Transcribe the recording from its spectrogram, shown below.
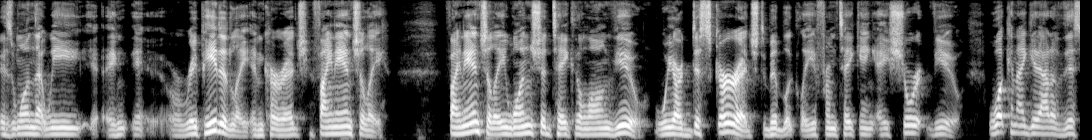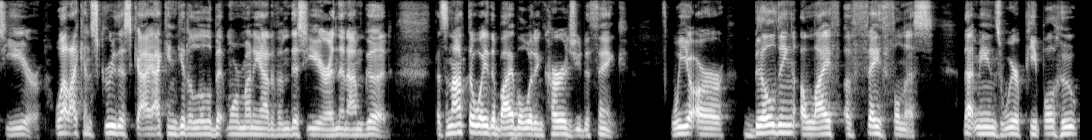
is one that we eh, in, in, repeatedly encourage financially. Financially, one should take the long view. We are discouraged biblically from taking a short view. What can I get out of this year? Well, I can screw this guy. I can get a little bit more money out of him this year and then I'm good. That's not the way the Bible would encourage you to think. We are building a life of faithfulness. That means we're people who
